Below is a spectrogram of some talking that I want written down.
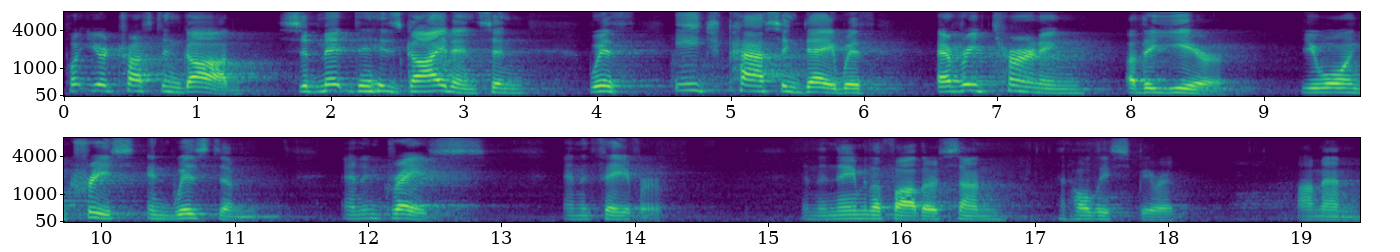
Put your trust in God, submit to His guidance, and with each passing day, with every turning of the year, you will increase in wisdom and in grace and in favor. In the name of the Father, Son, and Holy Spirit. Amen.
